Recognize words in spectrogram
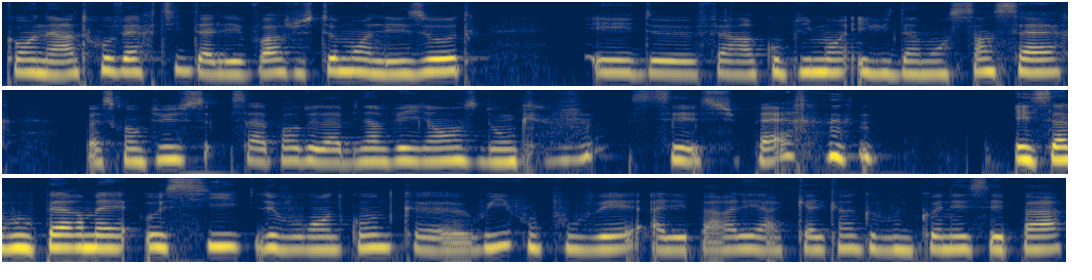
quand on est introverti d'aller voir justement les autres et de faire un compliment évidemment sincère parce qu'en plus ça apporte de la bienveillance donc c'est super. Et ça vous permet aussi de vous rendre compte que oui, vous pouvez aller parler à quelqu'un que vous ne connaissez pas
